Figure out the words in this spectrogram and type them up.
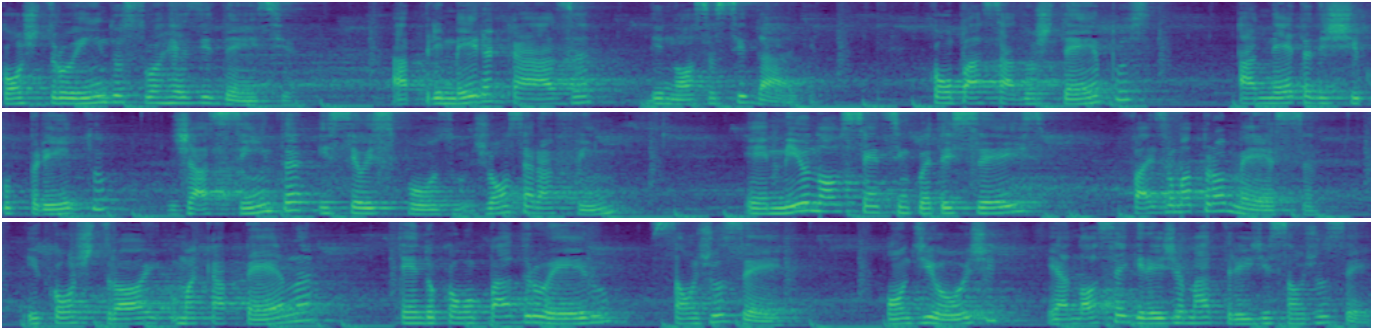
construindo sua residência a primeira casa de nossa cidade. Com o passar dos tempos, a neta de Chico Preto, Jacinta, e seu esposo João Serafim, em 1956, faz uma promessa e constrói uma capela, tendo como padroeiro São José, onde hoje é a nossa igreja matriz de São José.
